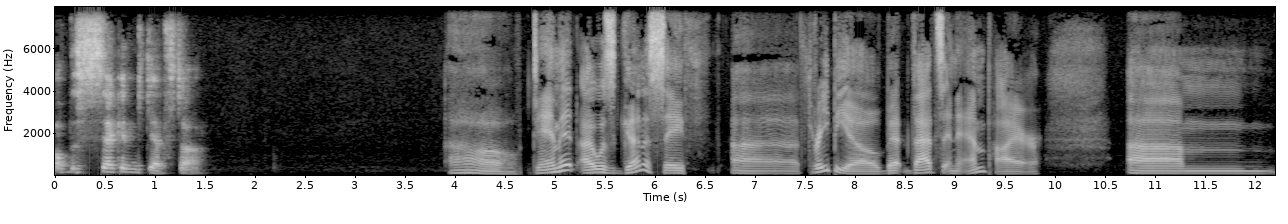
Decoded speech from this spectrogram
of the second Death Star? Oh, damn it. I was going to say uh 3PO, but that's an empire. Um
